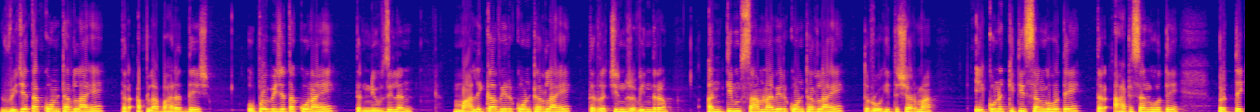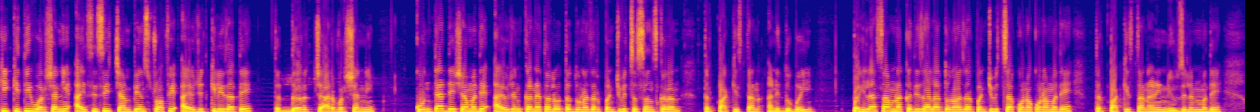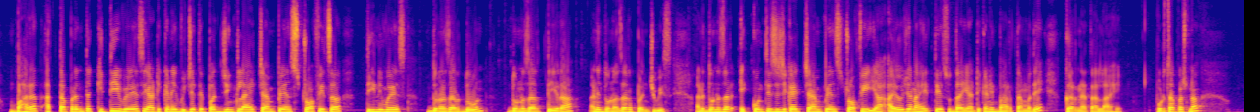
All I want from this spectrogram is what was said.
विजेता कोण ठरला आहे? तर आपला भारत देश. उपविजेता कोण आहे? तर न्यूझीलंड. मालिकावीर कोण ठरला आहे? तर रचिन रवींद्र. अंतिम सामनावीर कोण ठरला आहे? तर रोहित शर्मा. एकूण किती संघ होते? तर आठ संघ होते. प्रत्येकी किती वर्षांनी I C C champions trophy आयोजित केली जाते? तर दर चार वर्षांनी. कोणत्या देशामध्ये आयोजन करण्यात आलं होतं दोन हजार पंचवीसचं संस्करण? तर पाकिस्तान आणि दुबई. पहिला सामना कधी झाला दोन हजार पंचवीसचा कोणाकोणामध्ये? तर पाकिस्तान आणि न्यूझीलंडमध्ये. भारत आत्तापर्यंत किती वेळेस या ठिकाणी विजेतेपद जिंकलं आहे? चॅम्पियन्स ट्रॉफीचं तीन वेळेस दोन हजार दोन दोन हजार तेरा आणि दोन हजार पंचवीस. आणि दोन हजार एकोणतीस जे काही चॅम्पियन्स ट्रॉफी या आयोजन आहे ते सुद्धा या ठिकाणी भारतामध्ये करण्यात आलं आहे. पुढचा प्रश्न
